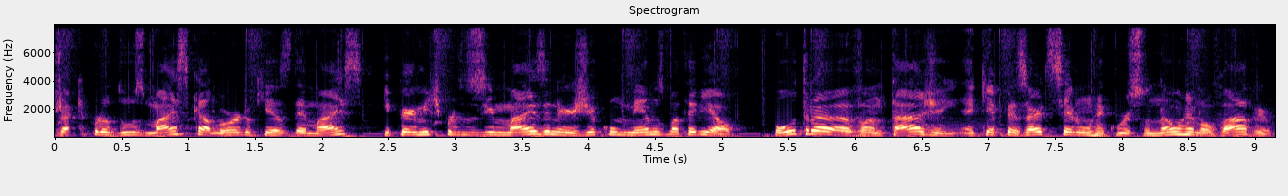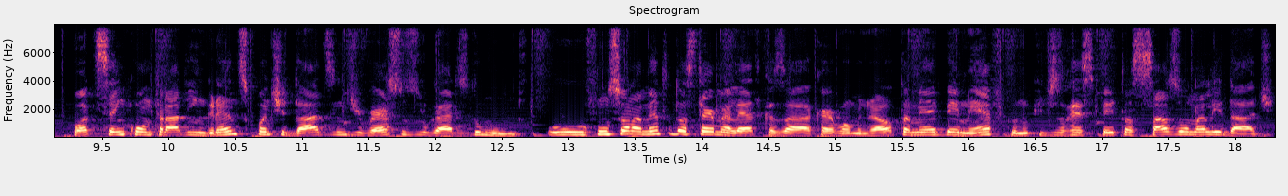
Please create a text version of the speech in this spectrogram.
já que produz mais calor do que as demais e permite produzir mais energia com menos material. Outra vantagem é que, apesar de ser um recurso não renovável, pode ser encontrado em grandes quantidades em diversos lugares do mundo. O funcionamento das termoelétricas a carvão mineral também é benéfico no que diz respeito à sazonalidade.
